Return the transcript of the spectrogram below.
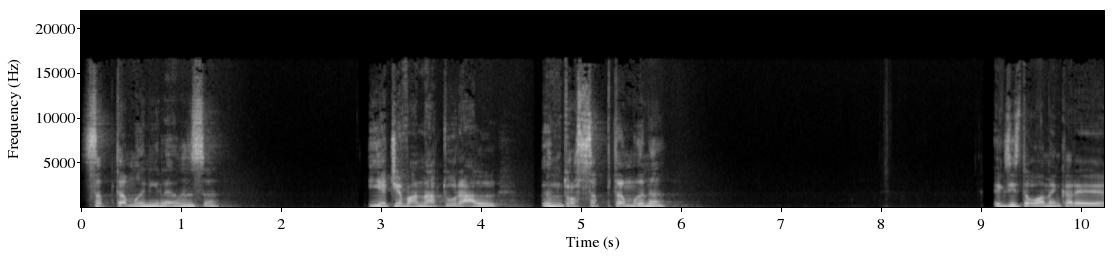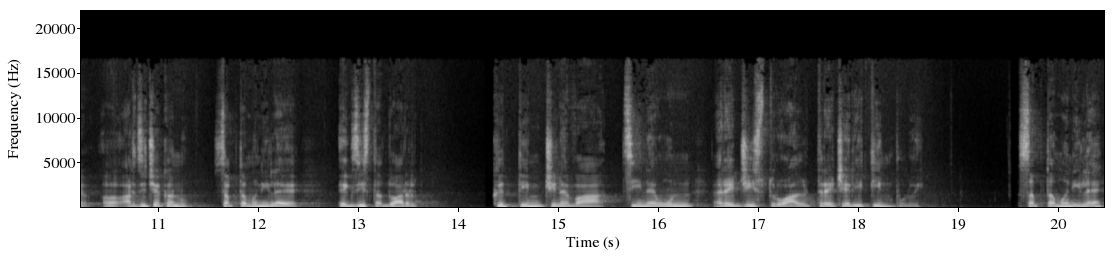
Săptămânile însă? E ceva natural într-o săptămână? Există oameni care uh, ar zice că nu. Săptămânile există doar cât timp cineva ține un registru al trecerii timpului. Săptămânile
